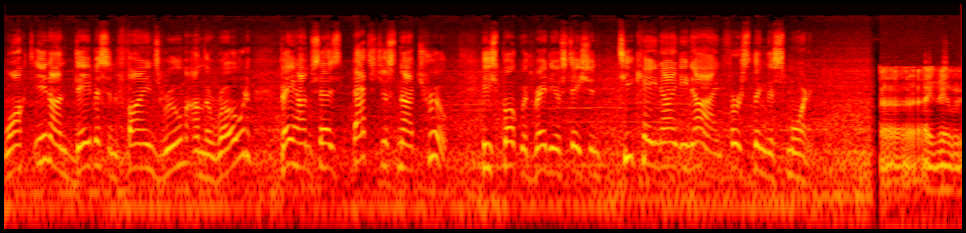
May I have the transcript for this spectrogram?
walked in on Davis and Fine's room on the road. Boeheim says that's just not true. He spoke with radio station TK99 first thing this morning. Uh, I never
